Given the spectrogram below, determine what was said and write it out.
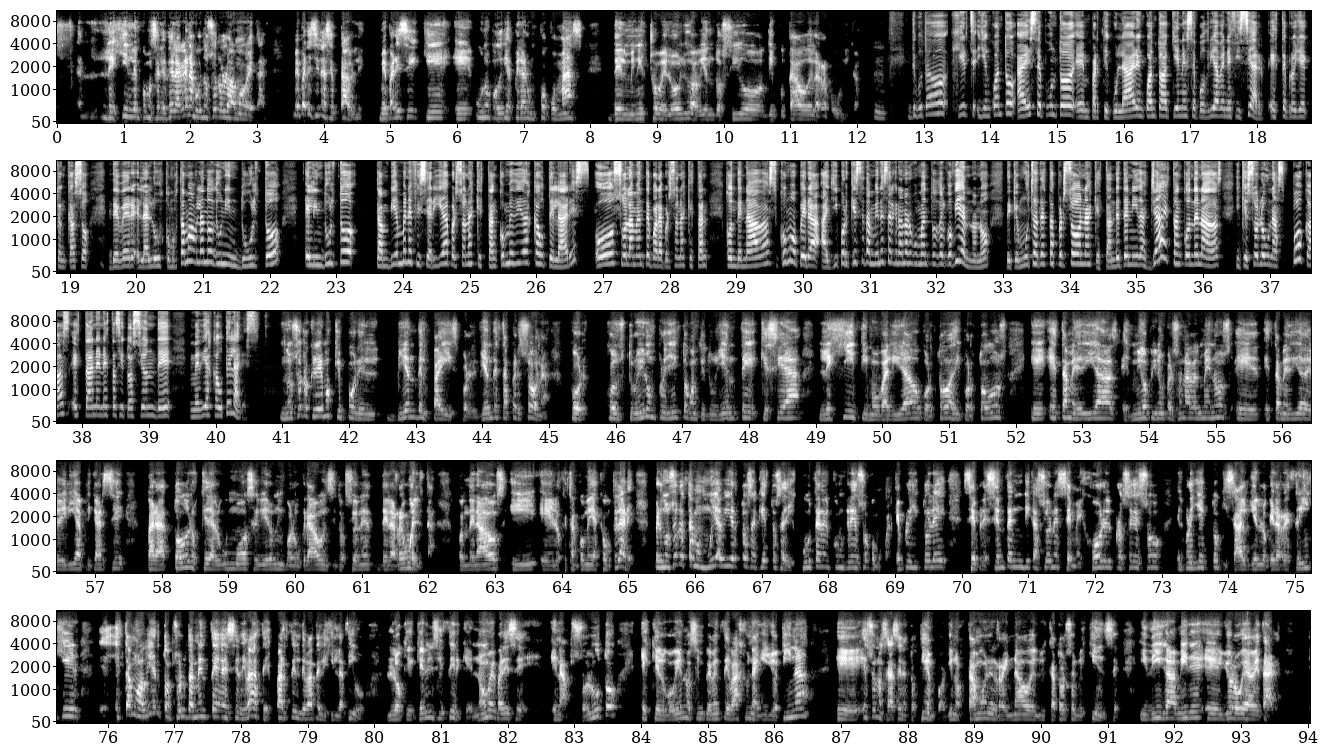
legislen como se les dé la gana, porque nosotros lo vamos a vetar. Me parece inaceptable. Me parece que eh, uno podría esperar un poco más del ministro Belolio habiendo sido diputado de la República. Mm. Diputado Hirsch, y en cuanto a ese punto en particular, en cuanto a quienes se podría beneficiar este proyecto en caso de ver la luz, como estamos hablando de un indulto, el indulto también beneficiaría a personas que están con medidas cautelares o solamente para personas que están condenadas? ¿Cómo opera allí? Porque ese también es el gran argumento del gobierno, ¿no? De que muchas de estas personas que están detenidas ya están condenadas y que solo unas pocas están en esta situación de medidas cautelares. Nosotros creemos que por el bien del país, por el bien de esta persona, por construir un proyecto constituyente que sea legítimo, validado por todas y por todos, eh, esta medida, es mi opinión personal al menos, eh, esta medida debería aplicarse para todos los que de algún modo se vieron involucrados en situaciones de la revuelta, condenados y eh, los que están con medidas cautelares. Pero nosotros estamos muy abiertos a que esto se discuta en el Congreso, como cualquier proyecto de ley, se presenten indicaciones, se mejore el proceso, el proyecto, quizá alguien lo quiera restringir. Eh, estamos abiertos absolutamente a ese debate, es parte del debate legislativo. Lo que quiero insistir, que no me parece en absoluto, es que el gobierno simplemente baje una guillotina eh, eso no se hace en estos tiempos. Aquí no estamos en el reinado de Luis XIV o Luis XV y diga, mire, eh, yo lo voy a vetar.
